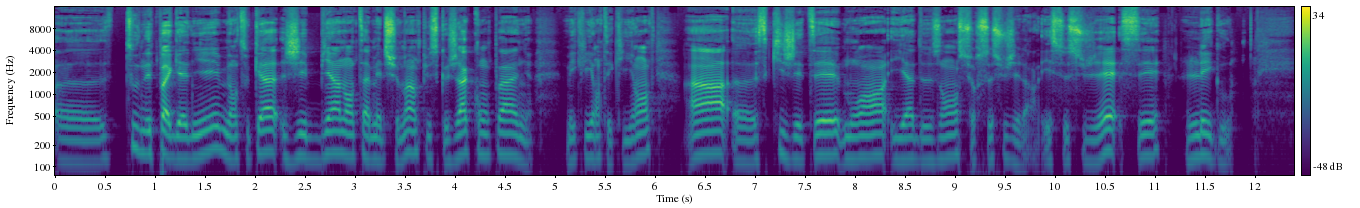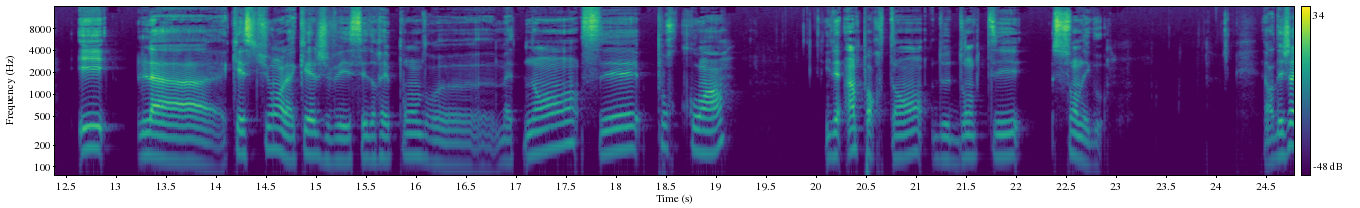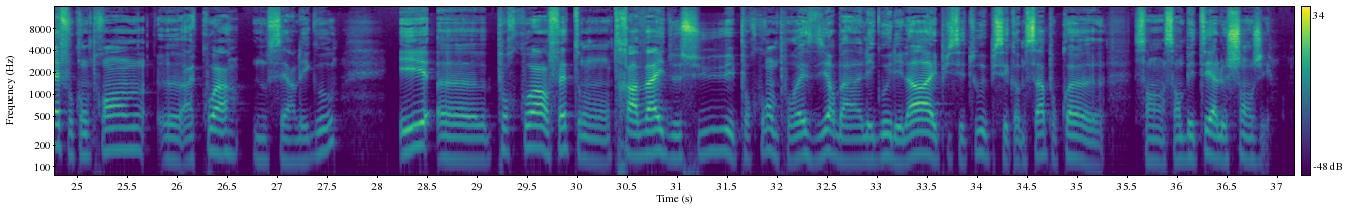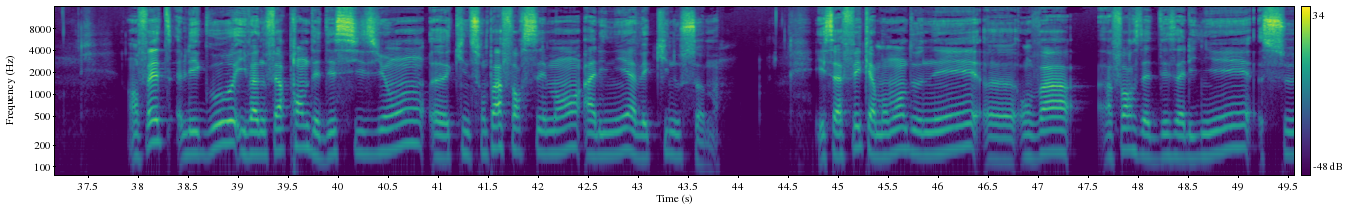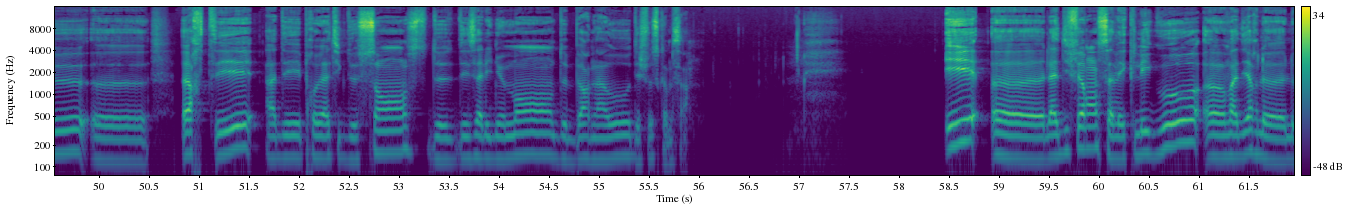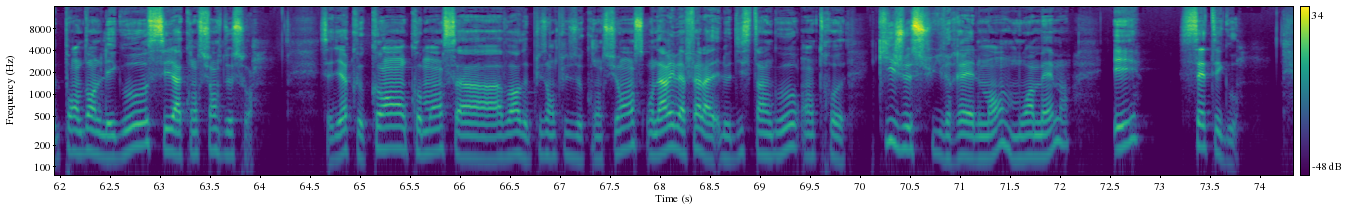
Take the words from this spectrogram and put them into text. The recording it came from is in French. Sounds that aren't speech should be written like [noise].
tout n'est pas gagné, mais en tout cas, j'ai bien entamé le chemin puisque j'accompagne mes clientes et clientes à ce qui j'étais, moi, il y a deux ans sur ce sujet-là. Et ce sujet, c'est l'ego. Et la question à laquelle je vais essayer de répondre maintenant, c'est pourquoi il est important de dompter son ego. Alors déjà, il faut comprendre euh, à quoi nous sert l'ego et euh, pourquoi en fait on travaille dessus et pourquoi on pourrait se dire bah l'ego il est là et puis c'est tout et puis c'est comme ça, pourquoi euh, s'embêter à le changer? En fait, l'ego, il va nous faire prendre des décisions qui ne sont pas forcément alignées avec qui nous sommes. Et ça fait qu'à un moment donné, on va à force d'être désaligné, se heurter à des problématiques de sens, de désalignement, de burn-out, des choses comme ça. Et euh, la différence avec l'ego, euh, on va dire le, pendant de l'ego, c'est la conscience de soi. C'est-à-dire que quand on commence à avoir de plus en plus de conscience, on arrive à faire le distinguo entre qui je suis réellement, moi-même, et cet ego.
